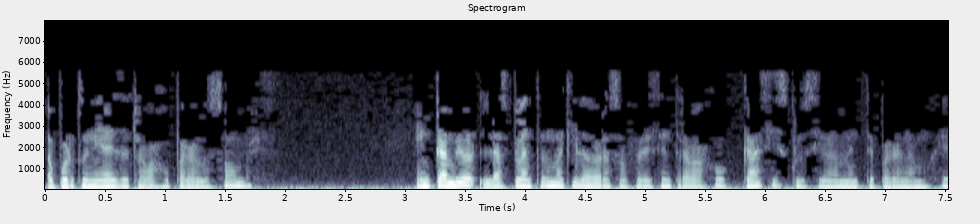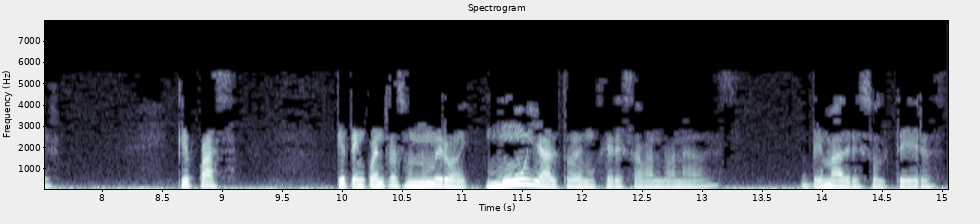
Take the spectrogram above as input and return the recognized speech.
oportunidades de trabajo para los hombres. En cambio, las plantas maquiladoras ofrecen trabajo casi exclusivamente para la mujer. ¿Qué pasa? Que te encuentras un número muy alto de mujeres abandonadas, de madres solteras,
